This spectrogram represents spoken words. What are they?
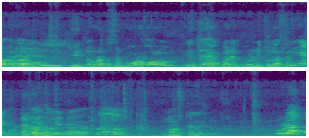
কবেকার ঠিক না ওরা তো সে বড় বড় ইয়েতে একবারে ভরে নিয়ে চলে আসে। হ্যাঁ, হুম। নষ্ট হয়ে ওরা তো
